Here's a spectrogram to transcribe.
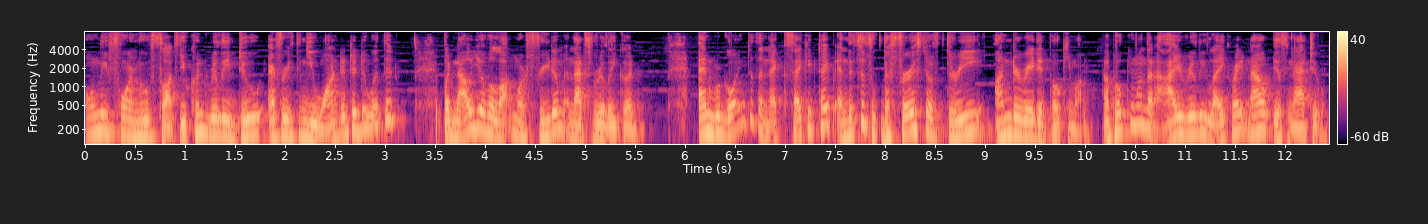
only four move slots. You couldn't really do everything you wanted to do with it, but now you have a lot more freedom, and that's really good. And we're going to the next psychic type, and this is the first of three underrated Pokemon. A Pokemon that I really like right now is Natu.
